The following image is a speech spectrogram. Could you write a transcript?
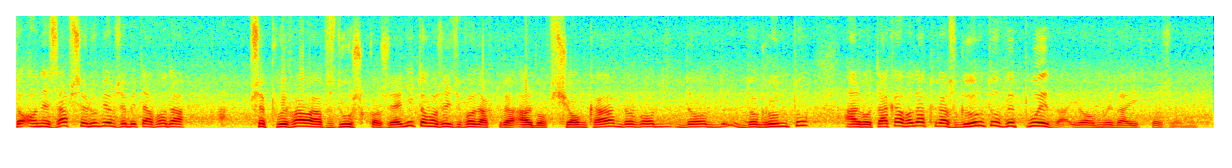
to one zawsze lubią, żeby ta woda przepływała wzdłuż korzeni. To może być woda, która albo wsiąka do, wody, do, do, do gruntu, albo taka woda, która z gruntu wypływa i omywa ich korzenie.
